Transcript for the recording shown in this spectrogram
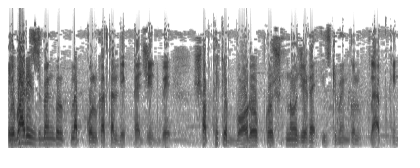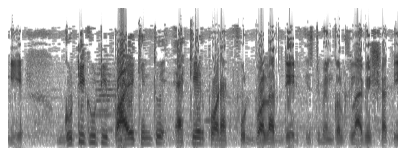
এবার ইস্ট বেঙ্গল ক্লাব কলকাতা লিগটা জিতবে। সব থেকে বড় প্রশ্ন যেটা ইস্ট বেঙ্গল ক্লাবকে নিয়ে। গুটি গুটি পায়ে কিন্তু একের পর এক ফুটবলারদের ইস্ট বেঙ্গল ক্লাবের সাথে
